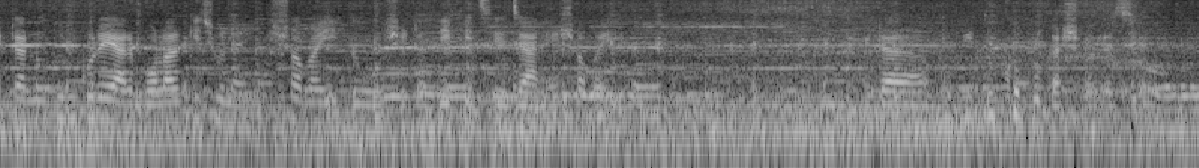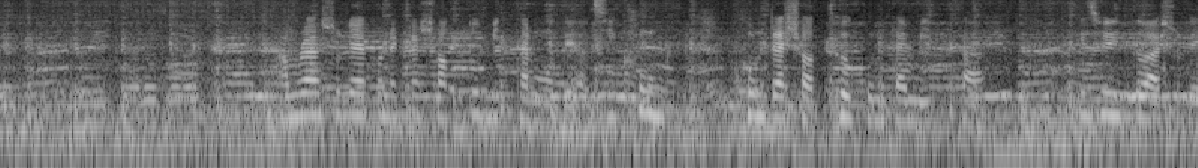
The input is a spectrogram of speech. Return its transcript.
এটা নতুন করে আর বলার কিছু নাই। সবাই তো সেটা দেখেছে, জানে সবাই। এটা খুবই দুঃখ প্রকাশ করেছে। আমরা আসলে এখন একটা সত্য মিথ্যার মধ্যে আছি। কোন, কোনটা সত্য, কোনটা মিথ্যা, কিছুই তো আসলে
